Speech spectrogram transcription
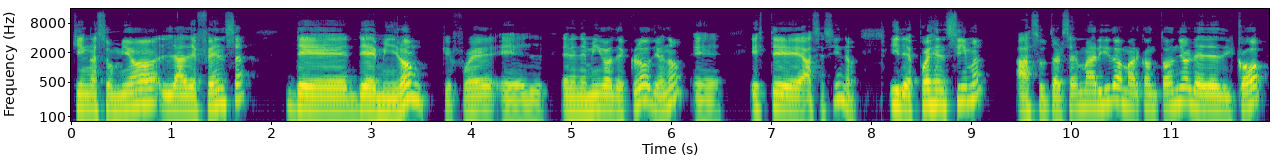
Quien asumió la defensa de, de Mirón, que fue el, enemigo de Claudio, ¿no? Este asesino. Y después encima, a su tercer marido, a Marco Antonio, le dedicó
